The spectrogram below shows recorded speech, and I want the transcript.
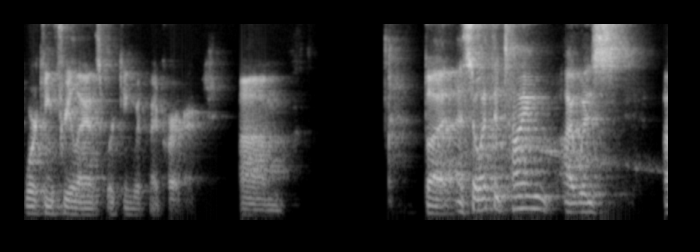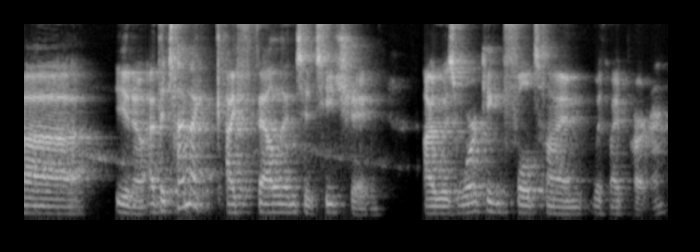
working freelance, working with my partner. Um, but so at the time I was, uh, you know, at the time I, I fell into teaching, I was working full time with my partner.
